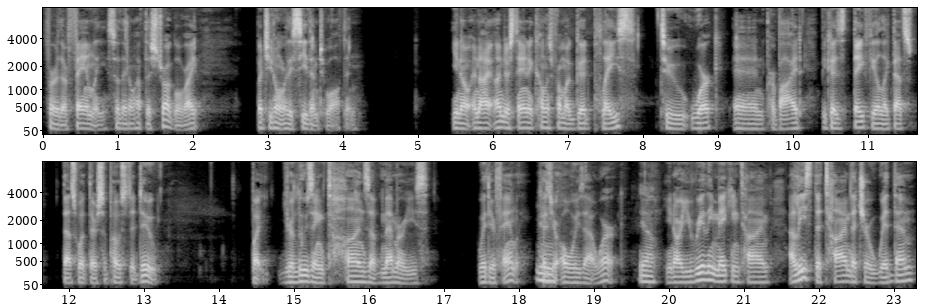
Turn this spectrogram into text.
for their family so they don't have to struggle, right? But you don't really see them too often. You know, and I understand it comes from a good place to work and provide because they feel like that's that's what they're supposed to do. But you're losing tons of memories with your family because Mm. you're always at work. Yeah. You know, are you really making time, at least the time that you're with them,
